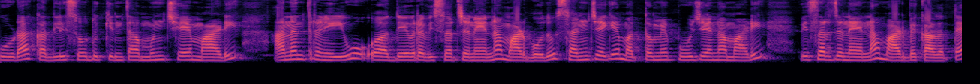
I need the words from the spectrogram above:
ಕೂಡ ಕದಲಿಸೋದಕ್ಕಿಂತ ಮುಂಚೆ ಮಾಡಿ, ಅನಂತರ ನೀವು ದೇವರ ವಿಸರ್ಜನೆಯನ್ನು ಮಾಡ್ಬೋದು. ಸಂಜೆಗೆ ಮತ್ತೊಮ್ಮೆ ಪೂಜೆಯನ್ನು ಮಾಡಿ ವಿಸರ್ಜನೆಯನ್ನು ಮಾಡಬೇಕಾಗತ್ತೆ.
